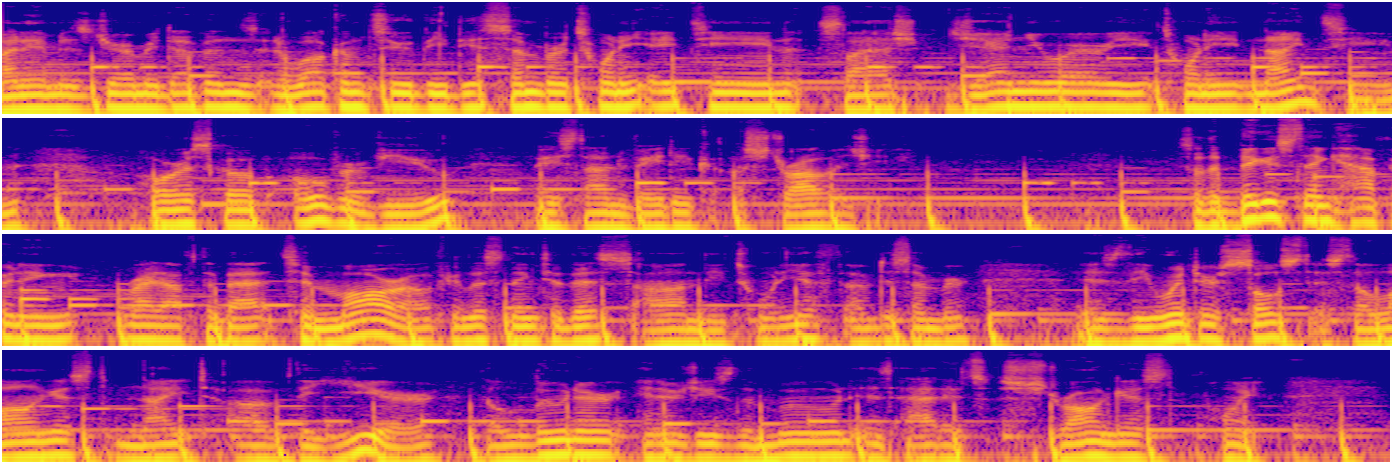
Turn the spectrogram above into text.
My name is Jeremy Devins, and welcome to the December 2018 slash January 2019 horoscope overview based on Vedic astrology. So, the biggest thing happening right off the bat tomorrow, if you're listening to this on the 20th of December, is the winter solstice, the longest night of the year. The lunar energies, the moon is at its strongest point.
